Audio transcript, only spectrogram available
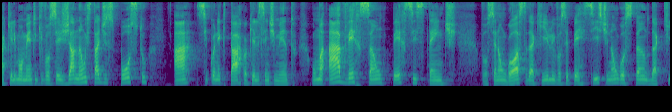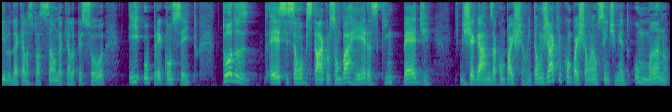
aquele momento em que você já não está disposto a se conectar com aquele sentimento, uma aversão persistente. Você não gosta daquilo e você persiste não gostando daquilo, daquela situação, daquela pessoa e o preconceito. Todos esses são obstáculos, são barreiras que impedem de chegarmos à compaixão. Então, já que o compaixão é um sentimento humano,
